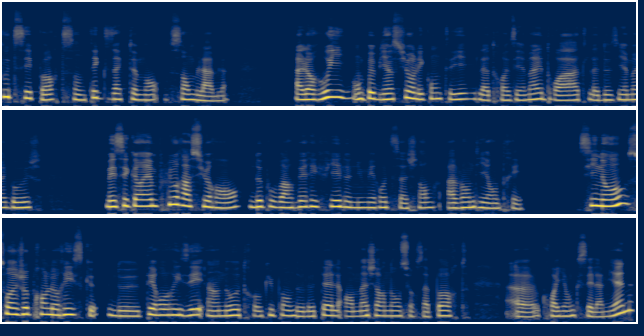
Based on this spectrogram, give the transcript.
toutes ces portes sont exactement semblables. Alors oui, on peut bien sûr les compter, la troisième à droite, la deuxième à gauche, mais c'est quand même plus rassurant de pouvoir vérifier le numéro de sa chambre avant d'y entrer. Sinon, soit je prends le risque de terroriser un autre occupant de l'hôtel en m'acharnant sur sa porte, euh, croyant que c'est la mienne,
